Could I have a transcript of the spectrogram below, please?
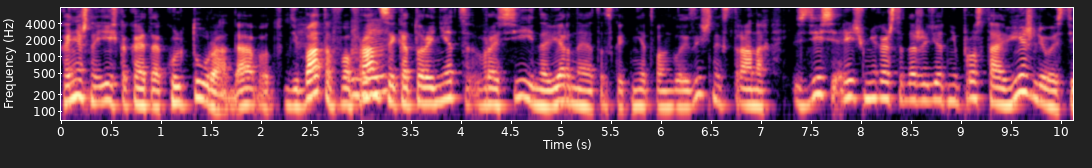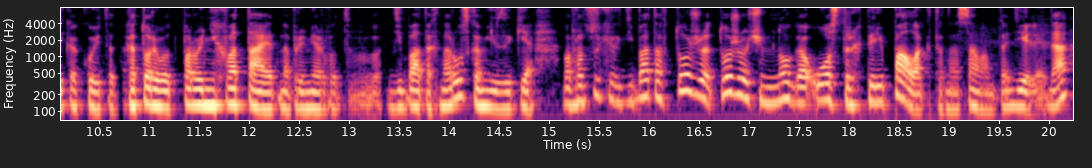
Конечно, есть какая-то культура, да, вот дебатов во Франции, mm-hmm. которой нет в России, наверное, так сказать, нет в англоязычных странах. Здесь речь, мне кажется, даже идет не просто о вежливости какой-то, которой вот порой не хватает, например, вот в дебатах на русском языке. Во французских дебатах тоже, тоже очень много острых перепалок-то на самом-то деле, да,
